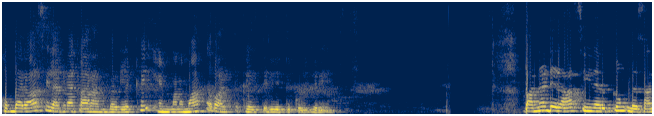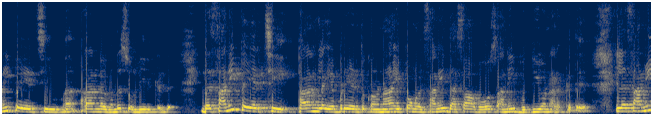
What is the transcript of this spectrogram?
கும்பராசி லக்னக்கார அன்பர்களுக்கு என் மனமார்ந்த வாழ்த்துக்களை தெரிவித்துக் கொள்கிறேன். பன்னெண்டு ராசியினருக்கும் இந்த சனி பயிற்சி பலன்கள் வந்து சொல்லியிருக்குது. இந்த சனி பெயர்ச்சி பலன்களை எப்படி எடுத்துக்கணும்னா இப்போ உங்களுக்கு சனி தசாவோ சனி புத்தியோ நடக்குது. இல்லை சனி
